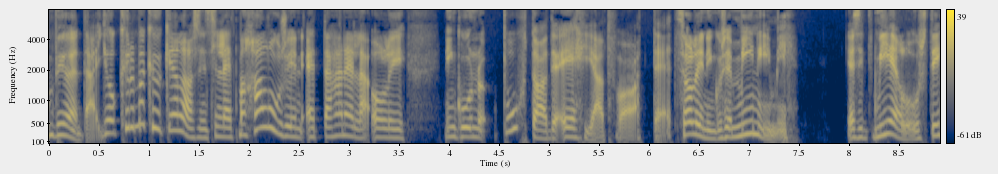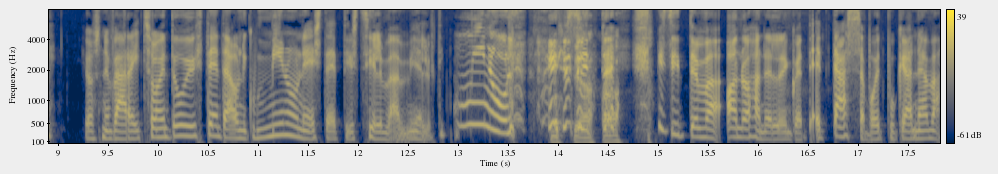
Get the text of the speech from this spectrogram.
myöntää. Joo, kyllä mä kyllä kelasin silleen, että mä halusin, että hänellä oli niin kuin puhtaat ja ehjät vaatteet. Se oli niin kuin se minimi. Ja sitten mieluusti, jos ne värit sointuu yhteen, tämä on niin minun esteettistä silmään miellytti. Minun! niin, sitten, niin sitten mä annoin hänelle, niin kuin, että, että tässä voit pukea nämä.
